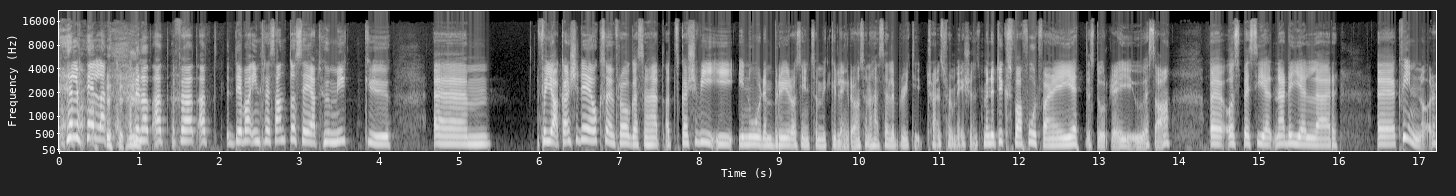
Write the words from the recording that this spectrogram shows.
själv heller, men att, att, för att, att det var intressant att se att hur mycket ehm, för ja, kanske det är också en fråga så här att, att kanske vi i, i Norden bryr oss inte så mycket längre om sådana här celebrity transformations, men det tycks vara fortfarande en jättestor grej i USA. Eh, och speciellt när det gäller eh, kvinnor.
